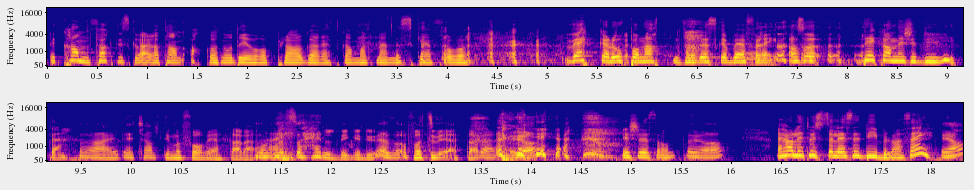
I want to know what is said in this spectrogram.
Det kan faktisk være at han akkurat nå driver og plager et gammelt menneske for å vekke det opp på natten for at jeg skal be for deg. Altså, Det kan ikke du vite. Nei, det er ikke alltid vi får vite det. Nei. Men så heldige du er som har fått vite det. Ja. Ikke sant? Ja. Jeg har litt lyst til å lese et bibelvers. jeg. ja.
